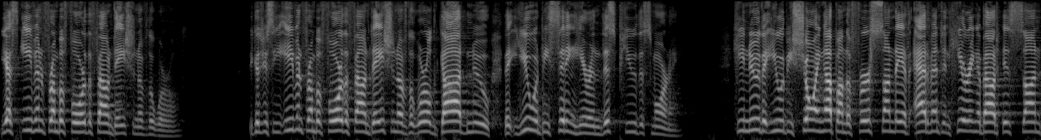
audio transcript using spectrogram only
Yes, even from before the foundation of the world. Because you see, even from before the foundation of the world, God knew that you would be sitting here in this pew this morning. He knew that you would be showing up on the first Sunday of Advent and hearing about his son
